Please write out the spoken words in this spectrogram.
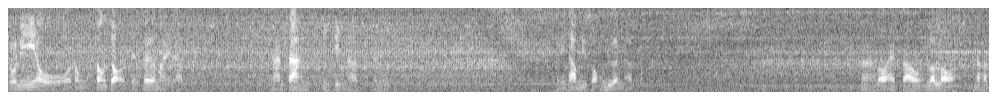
ตัวนี้โอ้โหต้องต้องเจาะเซนเซอร์ใหม่นะครับ งานสร้างจริงๆนะครับ อันนี้ อันนี้ทำอยู่2เดือนนะครับอ่าล้อแอสเซลหล่อๆนะครับ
